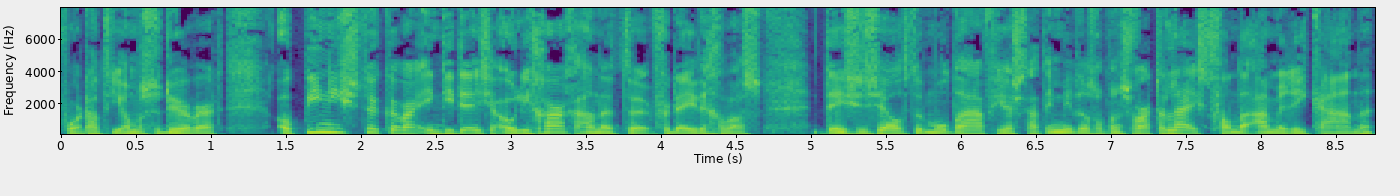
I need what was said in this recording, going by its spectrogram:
voordat hij ambassadeur werd, opiniestukken waarin hij deze oligarch aan het uh, verdedigen was. Dezezelfde Moldaviër staat inmiddels op een zwarte lijst van de Amerikanen.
